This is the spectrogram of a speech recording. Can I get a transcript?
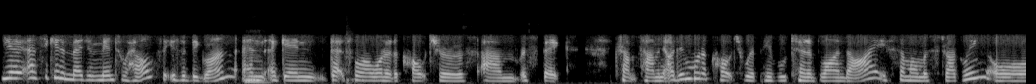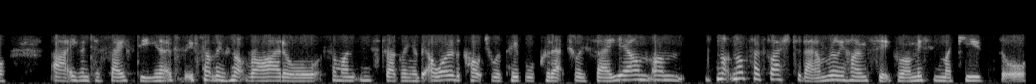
Yeah, as you can imagine, mental health is a big one. And again, that's why I wanted a culture of um, respect, trumps harmony. I didn't want a culture where people turn a blind eye if someone was struggling or uh, even to safety. You know, if, if something's not right or someone is struggling a bit, I wanted a culture where people could actually say, yeah, I'm, I'm not not so flash today. I'm really homesick, or I'm missing my kids, or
